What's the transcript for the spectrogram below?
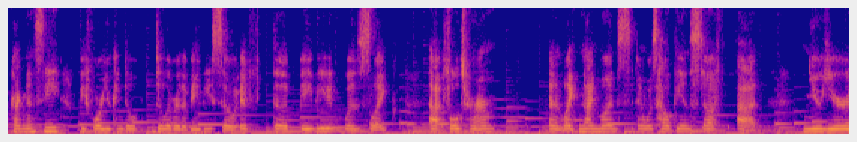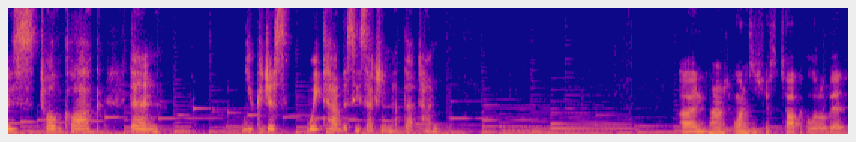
pregnancy before you can del- deliver the baby. So if the baby was like at full term and like nine months and was healthy and stuff at New Year's 12 o'clock, then you could just wait to have the C section at that time. Uh, and kind of wanted to shift the topic a little bit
